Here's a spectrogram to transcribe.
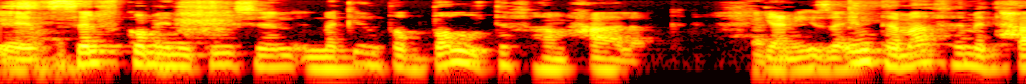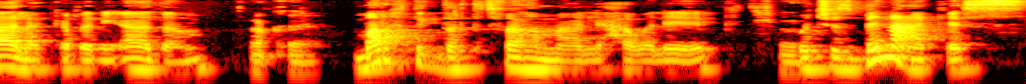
إيه، ال self communication إنك أنت تضل تفهم حالك. يعني إذا أنت ما فهمت حالك كبني آدم أوكي ما راح تقدر تتفاهم مع اللي حواليك which is بنعكس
